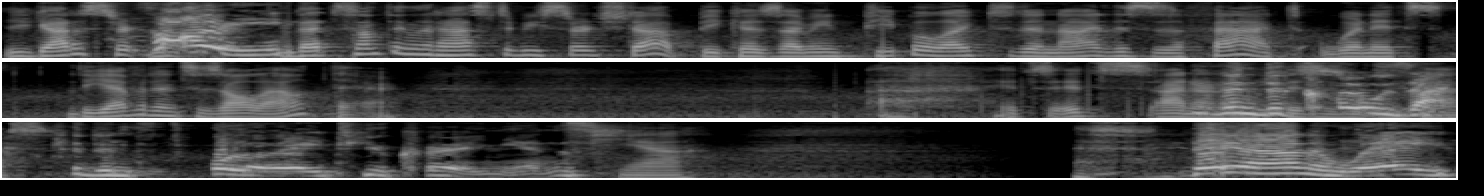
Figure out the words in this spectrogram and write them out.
You gotta search. Sorry. That's something that has to be searched up because I mean, people like to deny this is a fact when it's the evidence is all out there. It's it's I don't Even know. the what we Cossacks couldn't tolerate Ukrainians. Yeah, They ran away.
